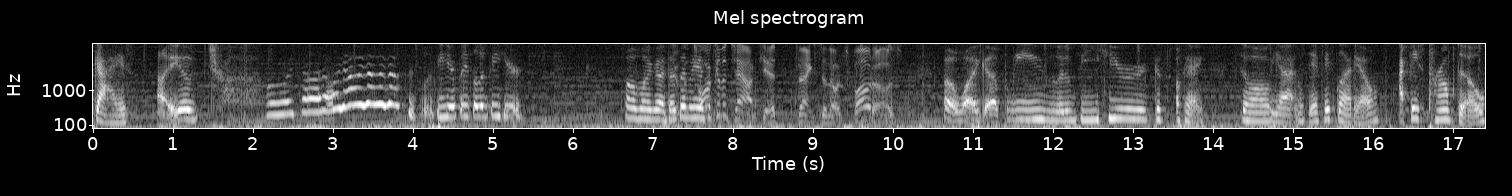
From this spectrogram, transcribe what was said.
Guys, I am trying Oh my god, oh my god, oh my god, oh my god. Please let it be here, please let it be here. Oh my god, does You're that mean talk of the town, kid. Thanks to those photos. Oh my god, please let it be here. Cause, okay, so yeah, let's see, I face Gladio. I face Prompto.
